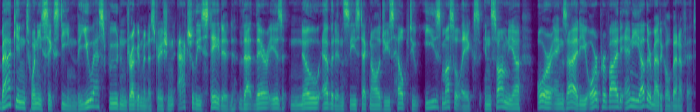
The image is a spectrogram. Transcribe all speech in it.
Back in 2016, the US Food and Drug Administration actually stated that there is no evidence these technologies help to ease muscle aches, insomnia, or anxiety, or provide any other medical benefit.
